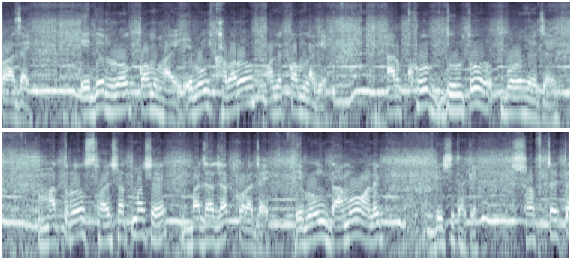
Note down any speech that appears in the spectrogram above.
করা যায়। এদের রোগ কম হয় এবং খাবারও অনেক কম লাগে। আর খুব দ্রুত বড় হয়ে যায়। মাত্র ছয় সাত মাসে বাজারজাত করা যায় এবং দামও অনেক বেশি থাকে। সবচাইতে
